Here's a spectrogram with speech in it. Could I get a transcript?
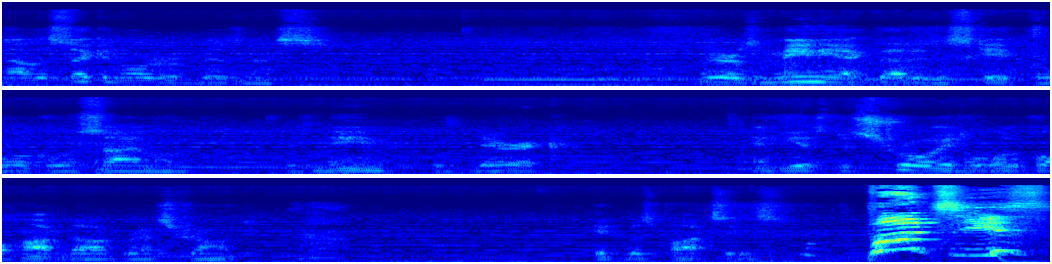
Now the second order of business. There is a maniac that has escaped the local asylum. His name is Derrick, and he has destroyed a local hot dog restaurant. It was Potsy's. Ponzi's!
